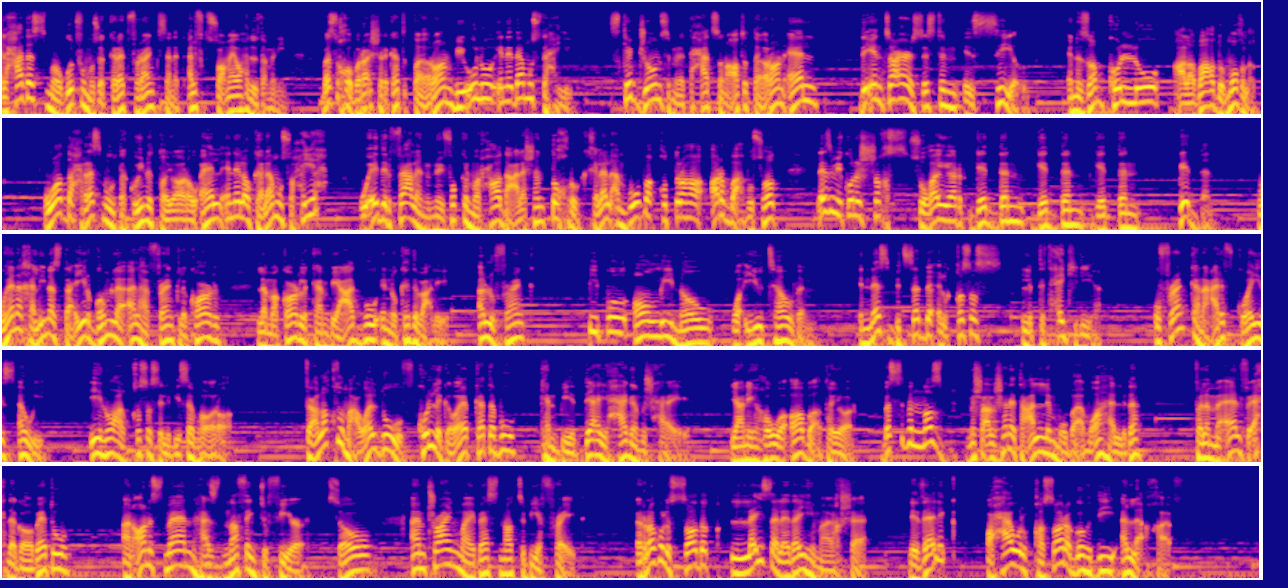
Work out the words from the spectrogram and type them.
الحدث موجود في مذكرات فرانك سنة 1981 بس خبراء شركات الطيران بيقولوا إن ده مستحيل. سكيب جونز من اتحاد صناعات الطيران قال The entire system is sealed. النظام كله على بعضه مغلق. ووضح رسم وتكوين الطيارة وقال إن لو كلامه صحيح وقدر فعلا إنه يفك المرحاض ده علشان يخرج خلال أنبوبة قطرها أربع بوصات لازم يكون الشخص صغير جدا جدا جدا جدا. وهنا خلينا استعير جملة قالها فرانك لكارل لما كارل كان بيعاتبه إنه كذب عليه. قال له فرانك People only know what you tell them. الناس بتصدق القصص اللي بتتحكي ليها. وفرانك كان عارف كويس قوي إيه نوع القصص اللي بيسيبها وراه. في علاقته مع والده وفي كل جواب كتبه كان بيدعي حاجة مش حقيقية. يعني هو آه بقى طيار بس بالنصب مش علشان اتعلم وبقى مؤهل لده. فلما قال في إحدى جواباته An honest man has nothing to fear. So I'm trying my best not to be afraid. الرجل الصادق ليس لديه ما يخشاه. لذلك أحاول قصارى جهدي ألا أخاف.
